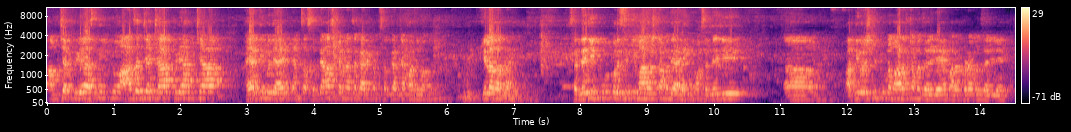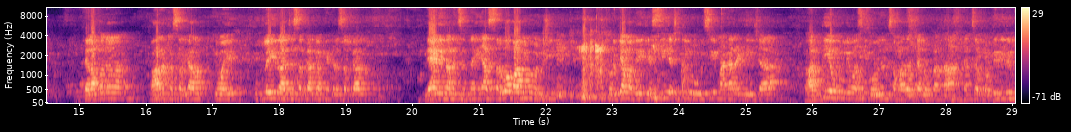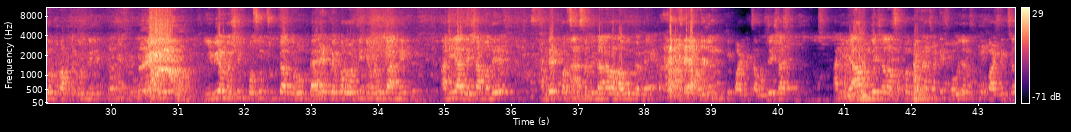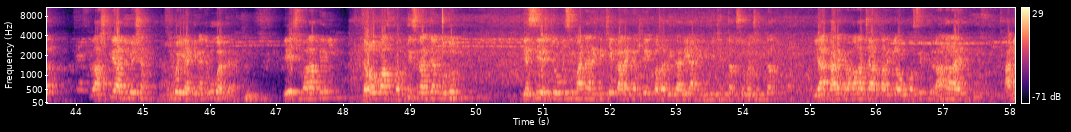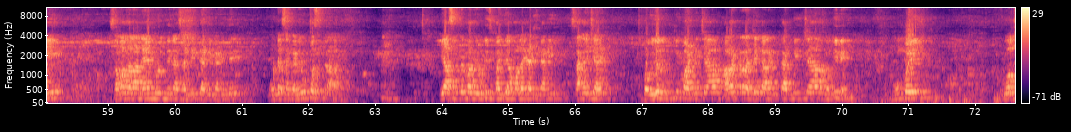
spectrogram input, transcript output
आमच्या पिढ्या असतील किंवा आजच ज्या चार पिढ्या आमच्या हयातीमध्ये आहेत त्यांचा सत्यानाश करण्याचा कार्यक्रम सरकारच्या माध्यमातून केला जात आहे. सध्या जी पूर परिस्थिती महाराष्ट्रामध्ये आहे किंवा सध्या जी अतिवृष्टी पूर्ण महाराष्ट्रामध्ये झालेली आहे मराठवाड्यामध्ये झालेली आहे त्याला पण महाराष्ट्र सरकार किंवा कुठलंही राज्य सरकार किंवा केंद्र सरकार न्याय देताना दिसत नाही. या सर्व बाबींवरती थोडक्यामध्ये S C S T OBC मायनॉरिटीच्या भारतीय मूल्यवासी बहुजन समाजाच्या लोकांना त्यांचं प्रतिनिधित्व प्राप्त करून दिले. ईव्हीएम मशीन पासून सुद्धा करून बॅलेट पेपरवरती निवडणूक आणणे आणि या देशामध्ये हंड्रेड पर्सेंट संविधानाला लागू करणे बहुजन मुक्ती पार्टीचा उद्देश आहे. आणि या उद्देशाला सफल करण्यासाठी बहुजन मुक्ती पार्टीचं राष्ट्रीय अधिवेशन मुंबई या ठिकाणी उभारलेलं आहे. देशभरातील जवळपास बत्तीस राज्यांमधून S C S T OBC मायनॉरिटीचे कार्यकर्ते पदाधिकारी आणि हिंदीचिंतक शुभचिंतक या कार्यक्रमाला चार तारखेला उपस्थित राहणार आहेत आणि समाजाला न्याय मिळवून देण्यासाठी त्या ठिकाणी ते मोठ्या संख्येने उपस्थित राहणार आहेत. या संदर्भात एवढीच माहिती आम्हाला या ठिकाणी सांगायची आहे. बहुजन मुक्ती पार्टीच्या महाराष्ट्र राज्य कार्यकारिणीच्या वतीने मुंबई व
